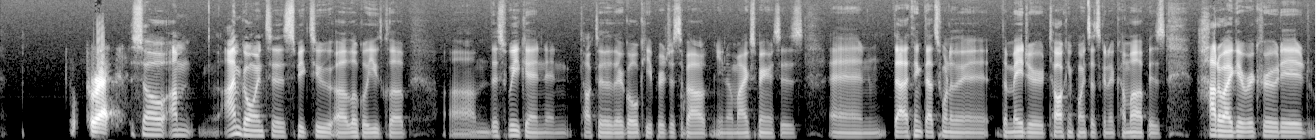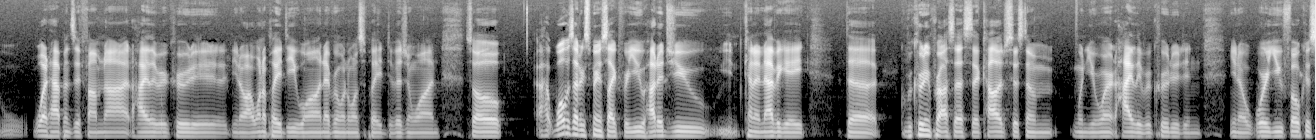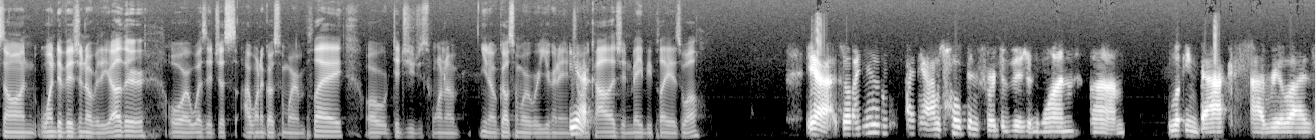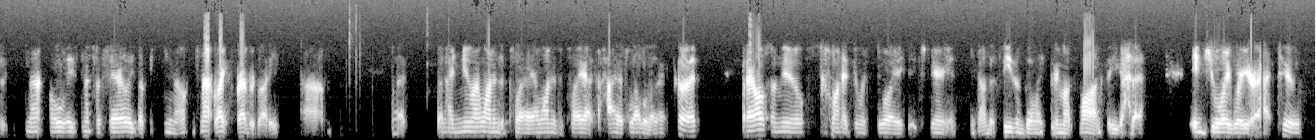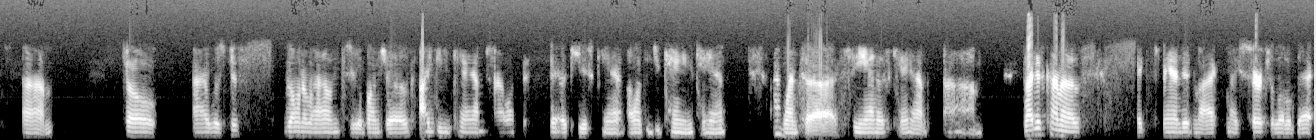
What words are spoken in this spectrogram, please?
Correct. So I'm I'm going to speak to a local youth club um, this weekend and talk to their goalkeeper just about you know my experiences and that, I think that's one of the the major talking points that's going to come up is how do I get recruited? What happens if I'm not highly recruited? You know, I want to play D1. Everyone wants to play Division One. So, uh, what was that experience like for you? How did you, you kind of navigate the recruiting process, the college system when you weren't highly recruited, and you know, were you focused on one division over the other, or was it just I want to go somewhere and play, or did you just want to you know go somewhere where you're going to enjoy Yeah. college and maybe play as well? Yeah, so I knew I, I was hoping for Division One. Um, looking back, I realized it's not always necessarily, but you know, it's not right for everybody. Um, but but I knew I wanted to play. I wanted to play at the highest level that I could. But I also knew I wanted to enjoy the experience. You know, the season's only three months long, so you gotta enjoy where you're at too. Um, so I was just going around to a bunch of ID camps. I went to Syracuse camp. I went to Duquesne camp. I went to Siena's camp. Um, so I just kind of expanded my my search a little bit.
